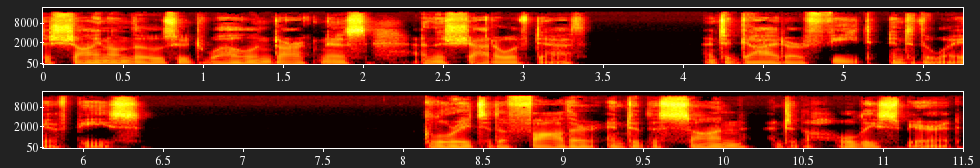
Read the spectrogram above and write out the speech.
to shine on those who dwell in darkness and the shadow of death, and to guide our feet into the way of peace. Glory to the Father, and to the Son, and to the Holy Spirit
